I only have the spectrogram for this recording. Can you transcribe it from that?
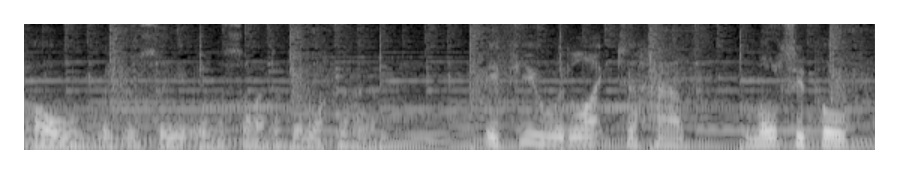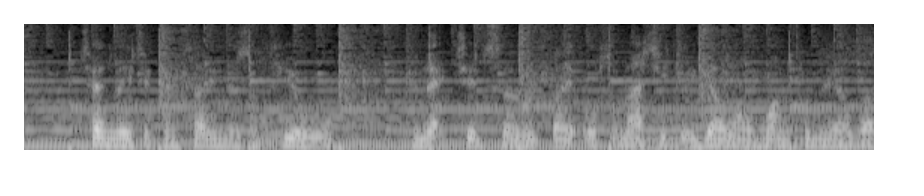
hole that you'll see in the side of the locker there. If you would like to have multiple 10 litre containers of fuel connected so that they automatically go on one from the other,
